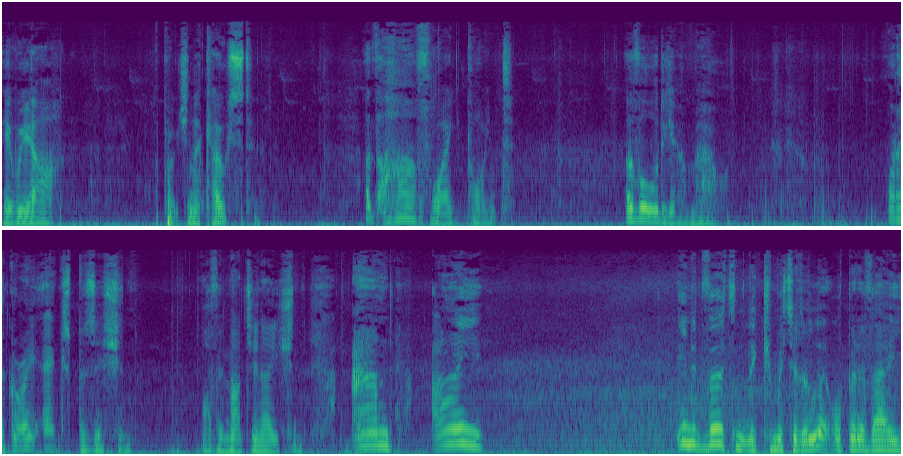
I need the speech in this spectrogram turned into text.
Here we are, approaching the coast at the halfway point of Audio Mo. What a great exposition of imagination. And I inadvertently committed a little bit of a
